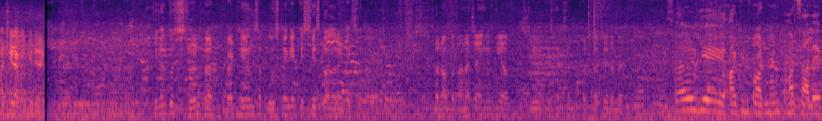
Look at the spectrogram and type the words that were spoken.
اچھے لیول پہ جائے گا۔ ادھر کچھ اسٹوڈنٹس بیٹھے ہیں، ان سے پوچھتے ہیں کہ کس چیز کا انہوں نے ٹیکس لگایا تو سر آپ بتانا چاہیں گے کہ آپ کس لیے کس مقصد پرپز سے ادھر بیٹھے ہیں؟ سر یہ آئی ٹی ڈپارٹمنٹ ہر سال ایک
